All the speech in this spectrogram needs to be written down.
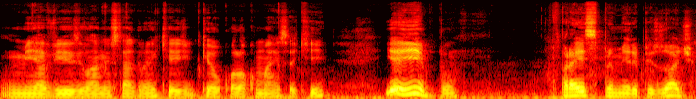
me avise lá no Instagram que, que eu coloco mais aqui. E aí, para esse primeiro episódio,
